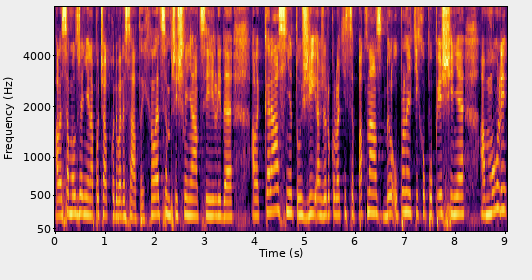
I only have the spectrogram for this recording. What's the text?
ale samozřejmě na počátku 90. let sem přišli nějací lidé, ale krásně tu žijí až do roku 2015, bylo úplně ticho po pěšině a mohli,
